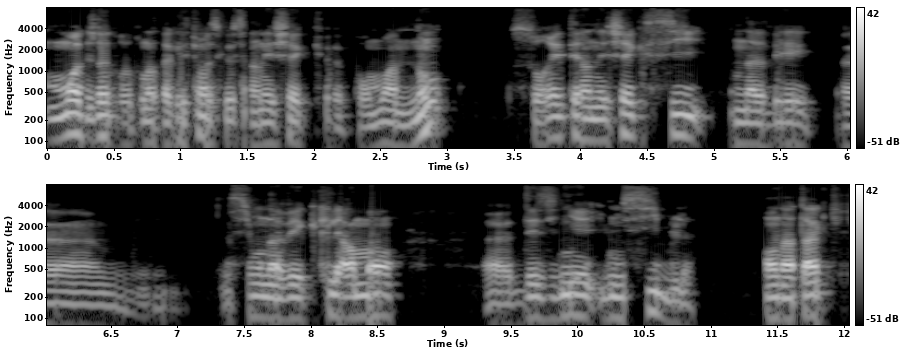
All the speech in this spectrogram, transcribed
Moi déjà, pour répondre à ta question, est-ce que c'est un échec? Pour moi, non ça aurait été un échec si on avait, euh, si on avait clairement euh, désigné une cible en attaque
